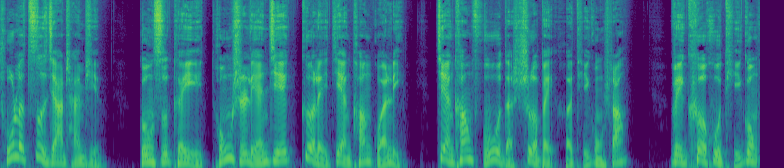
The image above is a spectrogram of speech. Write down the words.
除了自家产品，公司可以同时连接各类健康管理、健康服务的设备和提供商，为客户提供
